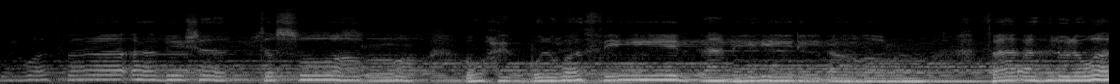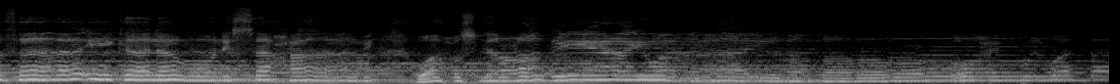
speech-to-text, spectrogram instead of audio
أحب الوفاء بشتى الصور أحب الوفي الأمين الأغر فأهل الوفاء كلون السحاب وحسن الربيع وماء المطر أحب الوفاء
